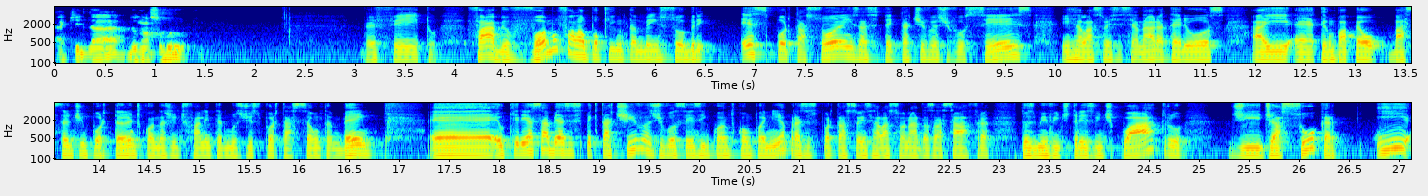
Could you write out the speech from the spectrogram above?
aqui da, do nosso grupo. Perfeito. Fábio, vamos falar um pouquinho também sobre exportações, as expectativas de vocês em relação a esse cenário. A Terios aí é, tem um papel bastante importante quando a gente fala em termos de exportação também. É, eu queria saber as expectativas de vocês enquanto companhia para as exportações relacionadas à safra 2023-24 de, de açúcar, e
